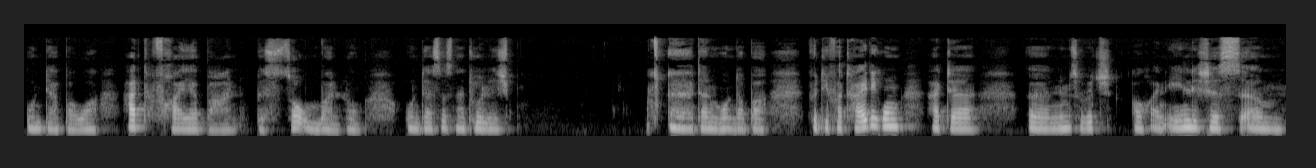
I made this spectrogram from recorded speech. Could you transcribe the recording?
und der Bauer hat freie Bahn bis zur Umwandlung. Und das ist natürlich äh, dann wunderbar. Für die Verteidigung hat der äh, Nimzowitsch auch ein ähnliches, ähm,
